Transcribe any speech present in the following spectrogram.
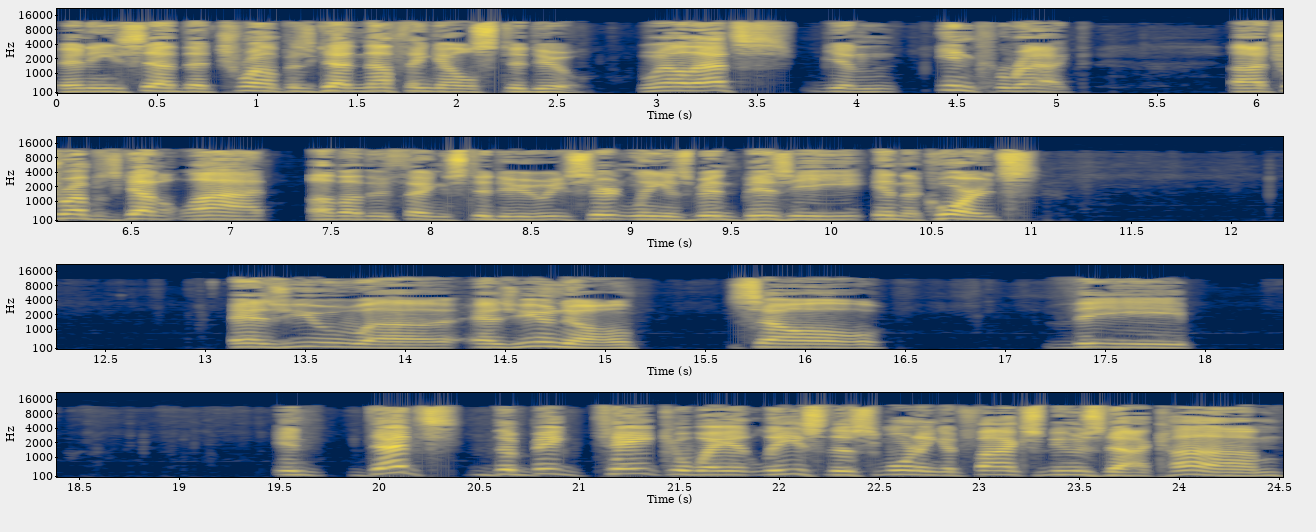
And he said that Trump has got nothing else to do. Well, that's you know, incorrect. Uh, Trump has got a lot of other things to do. He certainly has been busy in the courts as you uh, as you know. So the in that's the big takeaway at least this morning at foxnews.com.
